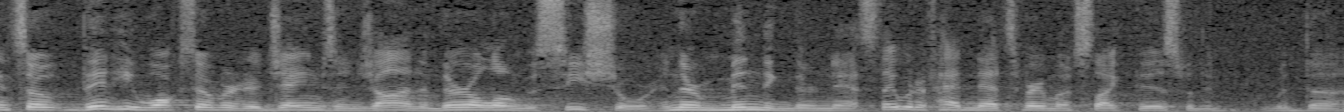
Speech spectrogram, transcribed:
And so then he walks over to James and John, and they're along the seashore and they're mending their nets. They would have had nets very much like this with the, with the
